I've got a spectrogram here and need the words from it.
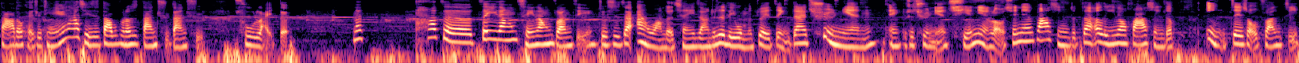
大家都可以去听，因为它其实大部分都是单曲单曲出来的。那。他的这一张前一张专辑，就是在暗网的前一张，就是离我们最近，在去年，哎，不是去年，前年了，前年发行的，在二零一六发行的《印》这首专辑，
